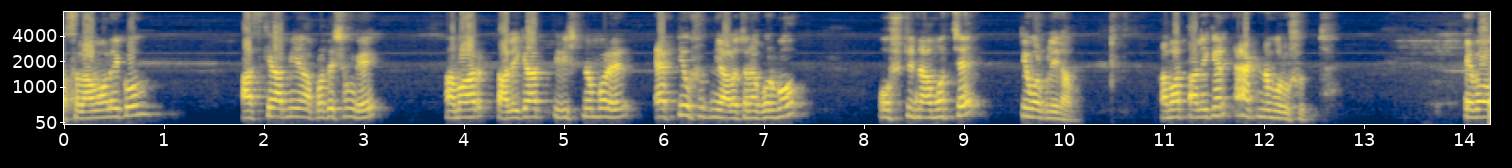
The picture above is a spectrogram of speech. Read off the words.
আসসালামু আলাইকুম। আজকে আমি আপনাদের সঙ্গে আমার তালিকার তিরিশ নম্বরের একটি ওষুধ নিয়ে আলোচনা করব। ওষুধটির নাম হচ্ছে টিউবারকুলিনাম আমার তালিকার এক নম্বর ওষুধ। এবং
